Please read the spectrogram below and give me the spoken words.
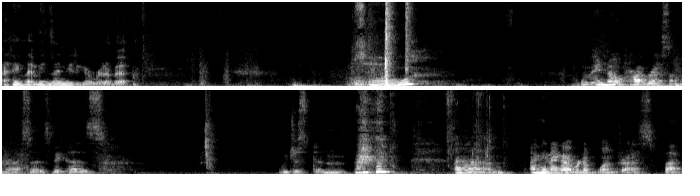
I think that means I need to get rid of it. So, we made no progress on dresses because we just didn't. um, I mean, I got rid of one dress, but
